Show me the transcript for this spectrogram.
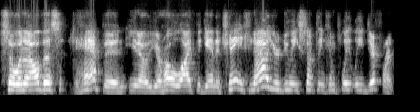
So when all this happened, you know, your whole life began to change. Now you're doing something completely different,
